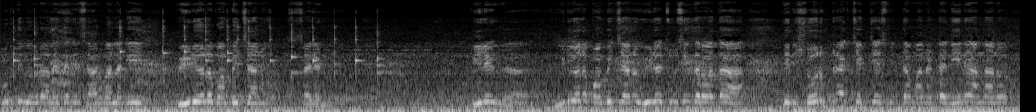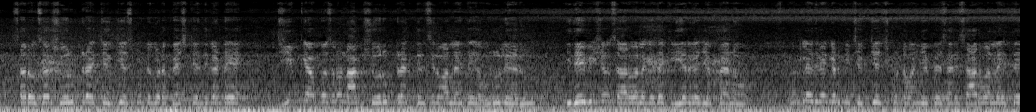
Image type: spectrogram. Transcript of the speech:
పూర్తి వివరాలు అయితే నేను సార్ వాళ్ళకి వీడియోలో పంపించాను. సైలెంట్. వీడియో వీడియోలో పంపించాను. వీడియో చూసిన తర్వాత దీన్ని షోరూమ్ ట్రాక్ చెక్ చేసి ఇద్దామనంటే నేనే అన్నాను సార్ ఒకసారి షోరూమ్ ట్రాక్ చెక్ చేసుకుంటే కూడా బెస్ట్ ఎందుకంటే జీప్ క్యాంపస్లో నాకు షోరూమ్ ట్రాక్ తెలిసిన వాళ్ళు అయితే ఎవరూ లేరు. ఇదే విషయం సార్ వాళ్ళకైతే క్లియర్గా చెప్పాను. లేదు వెంకట మీరు చెక్ చేసుకుంటామని చెప్పేసి సార్ వాళ్ళు అయితే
